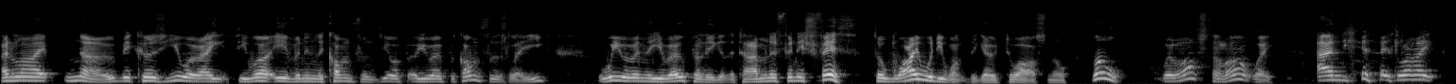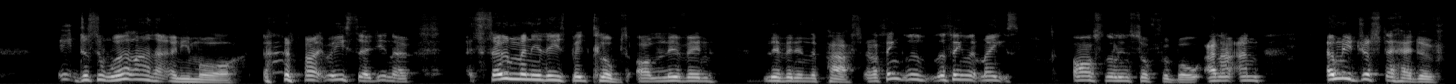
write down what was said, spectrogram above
And like, no, because you were eighth, you weren't even in the conference, Europa, Europa Conference League we were in the Europa League at the time and had finished fifth. So why would he want to go to Arsenal? Well, we're Arsenal, aren't we? And you know, it's like it doesn't work like that anymore. like we said, you know, so many of these big clubs are living living in the past, and I think the the thing that makes Arsenal insufferable, and and only just ahead of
